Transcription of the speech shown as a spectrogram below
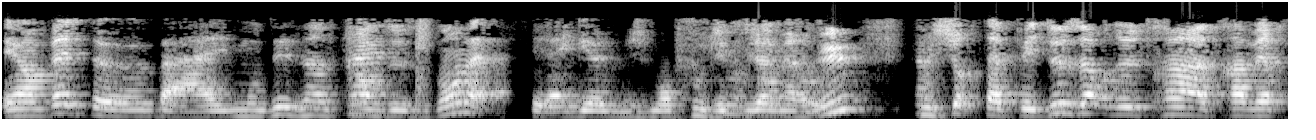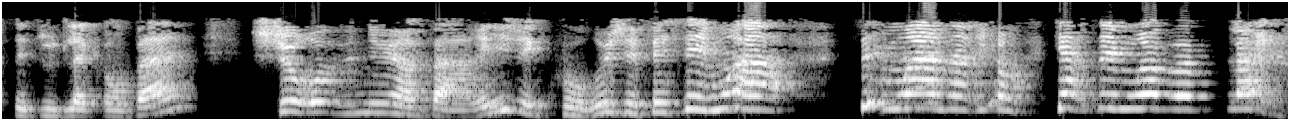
Et en fait, euh, bah, ils m'ont désinscrit en deux secondes. Elle a fait la gueule, mais je m'en fous, j'ai plus jamais revu. Je me suis retapé deux heures de train à traverser toute la campagne. Je suis revenue à Paris, j'ai couru, j'ai fait, c'est moi! C'est moi, Marion! Gardez-moi votre place!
